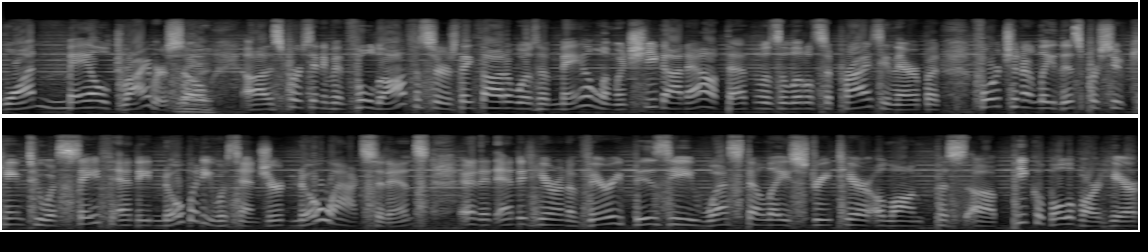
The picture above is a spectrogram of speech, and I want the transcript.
one male driver. So Right. uh, this person even fooled officers. They thought it was a male, and when she got out, that was a little surprising there. But fortunately, this pursuit came to a safe ending. Nobody was injured, no accidents, and it ended here on a very busy West LA street here along uh, Pico Boulevard here.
